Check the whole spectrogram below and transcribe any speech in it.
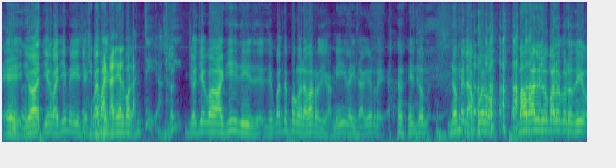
Eh, yo llego allí y me dicen... Es que no va "¿Cuánto- nadie al volante. Aquí. Yo llego allí y dice, ¿de cuánto pongo Navarro? Digo, a mí la Izaguirre. no, no me la juego. Más vale lo malo conocido.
